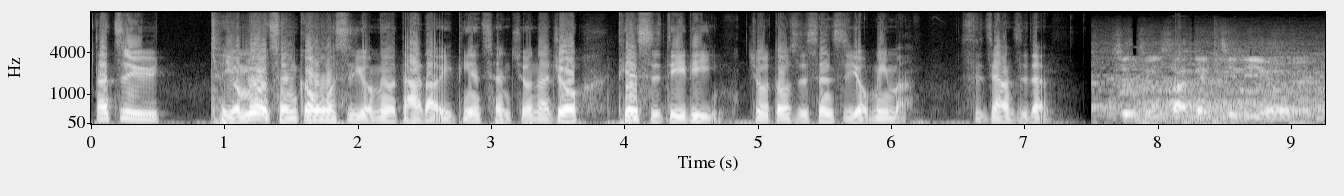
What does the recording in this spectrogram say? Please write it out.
那至于有没有成功，或是有没有达到一定的成就，那就天时地利，就都是生死有命嘛，是这样子的。心存善念，尽力而为嘛。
